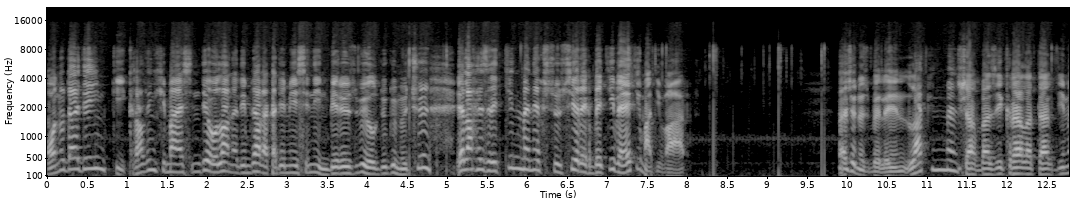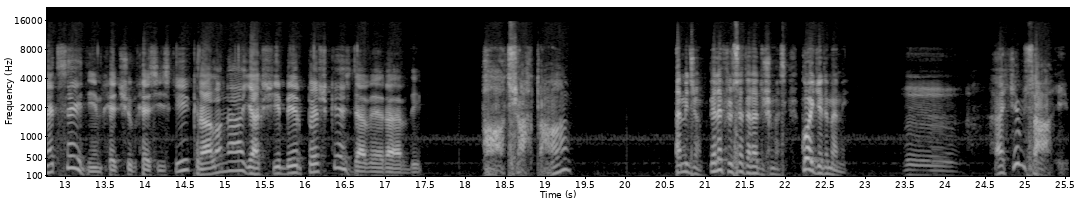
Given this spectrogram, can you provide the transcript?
Onu da diyeyim ki, kralın himayesinde olan Edimler Akademisi'nin bir üzvü olduğum için, Ela Hazrettin bana hususi rağbeti ve etimadı var. Özünüz bilin, lakin ben Şahbazı krala takdim etseydim, hiç şüphesiz ki kral ona yakşı bir peşkeş de verirdi. Padişahdan? Əmican, belə fürsət ələ düşməz. Qoy gedim əmi. Ee, hekim sahip.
